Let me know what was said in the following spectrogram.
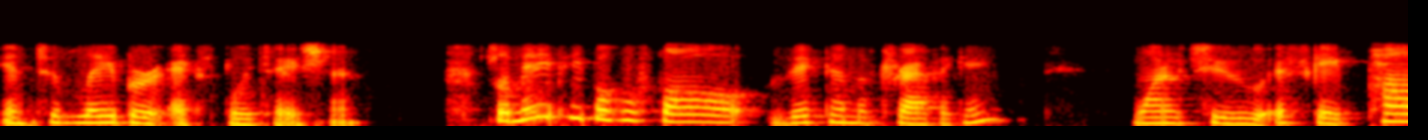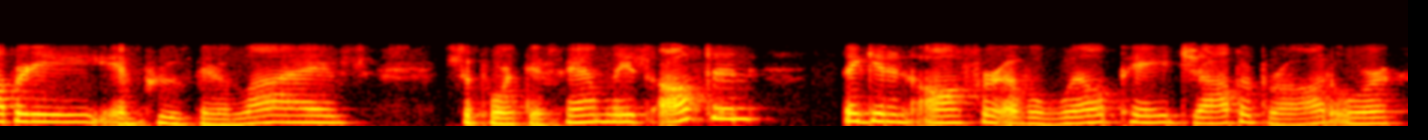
into labor exploitation. So, many people who fall victim of trafficking want to escape poverty, improve their lives, support their families. Often, they get an offer of a well paid job abroad or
